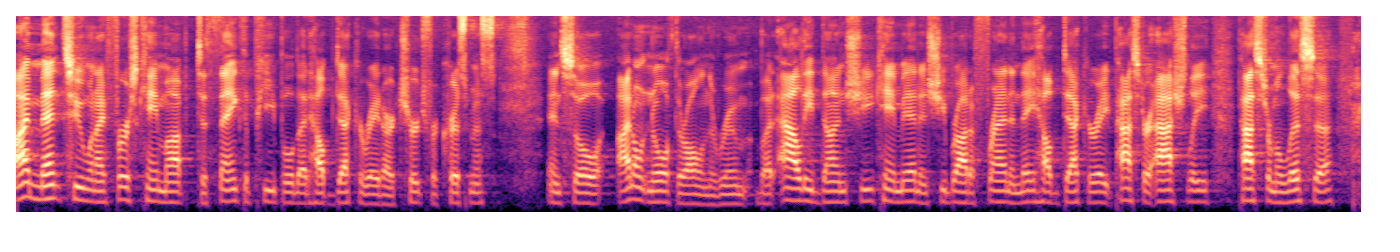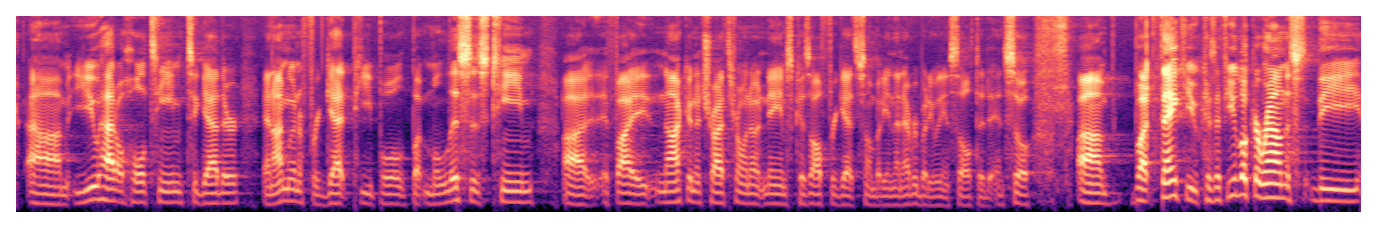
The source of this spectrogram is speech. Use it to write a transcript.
I meant to, when I first came up, to thank the people that helped decorate our church for Christmas. And so I don't know if they're all in the room, but Ali Dunn, she came in and she brought a friend and they helped decorate. Pastor Ashley, Pastor Melissa, um, you had a whole team together, and I'm going to forget people, but Melissa's team, uh, if I'm not going to try throwing out names because I'll forget somebody and then everybody will be insulted. And so, um, but thank you, because if you look around the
